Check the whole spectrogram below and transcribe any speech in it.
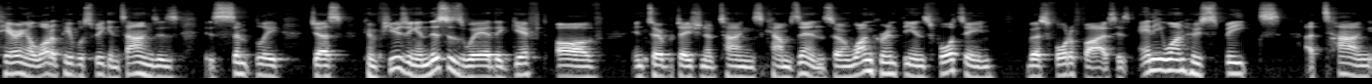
hearing a lot of people speak in tongues is is simply just confusing and this is where the gift of interpretation of tongues comes in so in 1 corinthians 14 verse 4 to 5 says anyone who speaks a tongue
